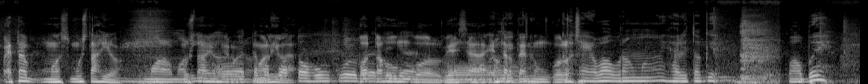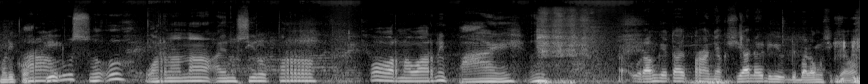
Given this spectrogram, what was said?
Eta mus- mustahil. Mustahil. Oh, Hiru. eta mah Moal foto hungkul Foto berarti nya. hungkul biasa. Oh. Entertain hungkul. Kecewa orang mah eh, hari tadi. Babe, Meuli koki. halus, heeh, warnana aya nu silver. Wah, warna-warni paeh. Eh, Urang kita pernah nyaksian eh, di di balong Sikeo.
